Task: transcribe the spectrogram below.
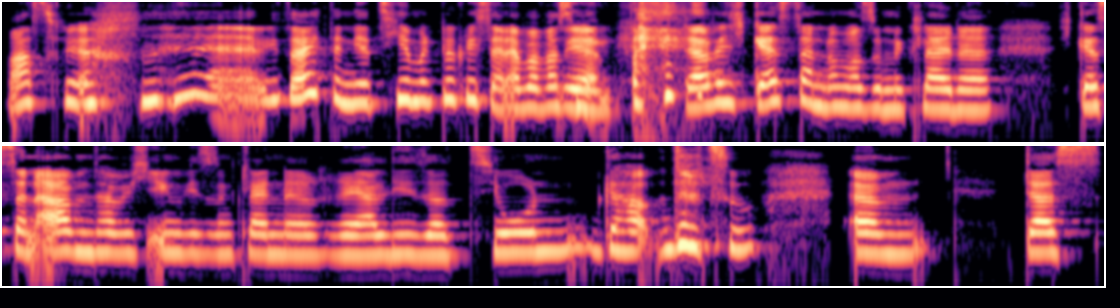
Was für, wie soll ich denn jetzt hiermit glücklich sein? Aber was ja. mir, da habe ich gestern noch mal so eine kleine, ich gestern Abend habe ich irgendwie so eine kleine Realisation gehabt dazu. Ähm, dass,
